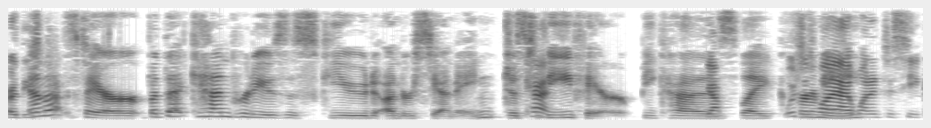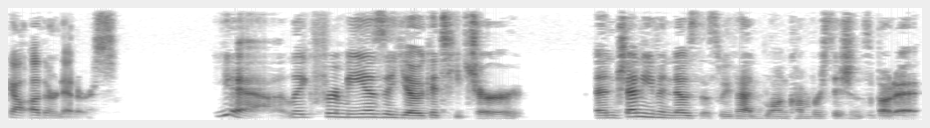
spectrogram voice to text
Are these and that's fair, but that can produce a skewed understanding, just to be fair, because Yep. like Which for is why me, I wanted to seek out other knitters. Yeah, like for me as a yoga teacher, and Jen even knows this, we've had long conversations about it.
